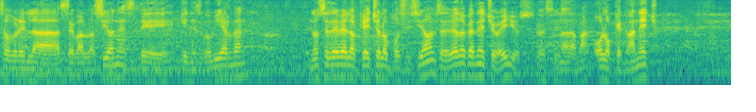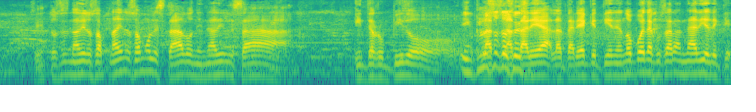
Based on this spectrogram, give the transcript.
sobre las evaluaciones de quienes gobiernan no se debe a lo que ha hecho la oposición, se debe a lo que han hecho ellos, Así es. nada más, o lo que no han hecho. ¿Sí? Entonces nadie nos, ha, nadie nos ha molestado, ni nadie les ha interrumpido Incluso la, la tarea, la tarea que tienen. No pueden acusar a nadie de que,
